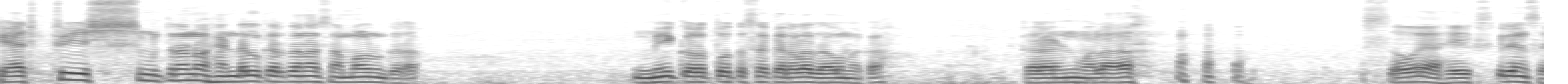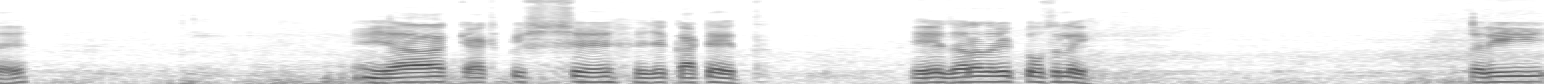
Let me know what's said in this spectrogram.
कॅटफिश मित्रांनो हँडल करताना सांभाळून करा. मी करतो तसं करायला जाऊ नका. कारण मला सवय आहे एक्सपिरियन्स आहे. या कॅटफिशचे हे जे काटे आहेत हे जरा जरी टोचले तरी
